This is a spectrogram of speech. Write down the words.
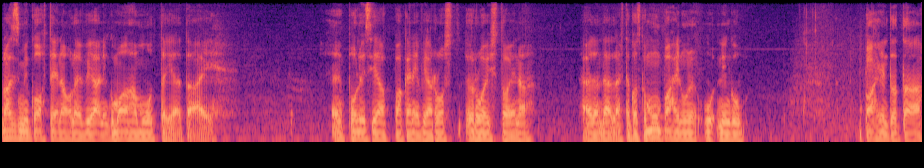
rasismin kohteena olevia niin kuin maahanmuuttajia tai poliisia pakenevia rost, roistoina. Näytän tällaista, koska mun pahin, niin kuin, pahin tota,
